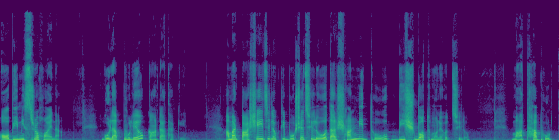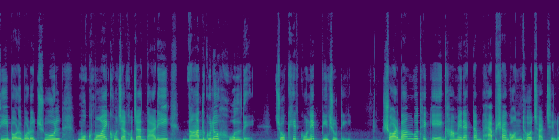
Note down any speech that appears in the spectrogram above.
অবিমিশ্র হয় না। গোলাপ ফুলেও কাঁটা থাকে। আমার পাশেই যে লোকটি বসেছিল, তার সান্নিধ্য বিষবৎ মনে হচ্ছিল। মাথা ভর্তি, বড় বড় চুল, মুখময়, খোঁচা খোঁচা দাড়ি, দাঁতগুলো হলদে, চোখের কোণে পিঁচুটি। সর্বাঙ্গ থেকে ঘামের একটা ভ্যাপসা গন্ধ ছাড়ছিল।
